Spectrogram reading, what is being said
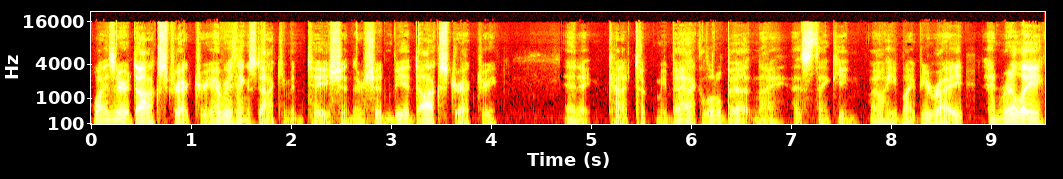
"Why is there a docs directory? Everything's documentation. There shouldn't be a docs directory." And it kind of took me back a little bit and I was thinking, well, he might be right. And really,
